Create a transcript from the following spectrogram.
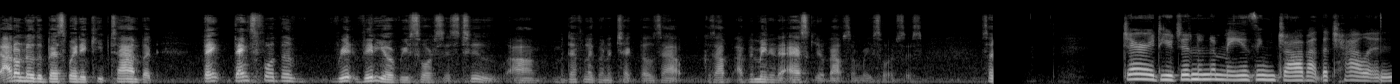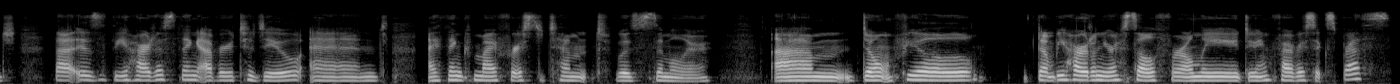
I don't know the best way to keep time, but thank thanks for the re- video resources too. Um, I'm definitely going to check those out because I've, I've been meaning to ask you about some resources. Jared, you did an amazing job at the challenge. That is the hardest thing ever to do, and I think my first attempt was similar. Um, don't feel, don't be hard on yourself for only doing five or six breaths.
